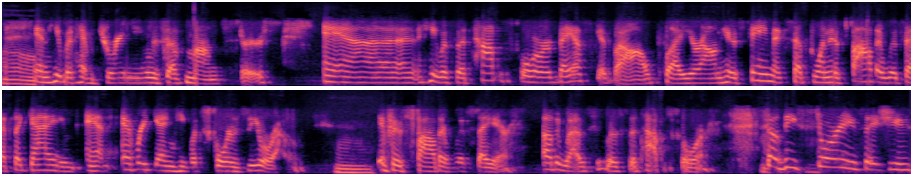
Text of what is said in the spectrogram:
oh. and he would have dreams of monsters and he was the top scorer basketball player on his team, except when his father was at the game. And every game he would score zero mm. if his father was there. Otherwise, he was the top scorer. So these stories, as you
